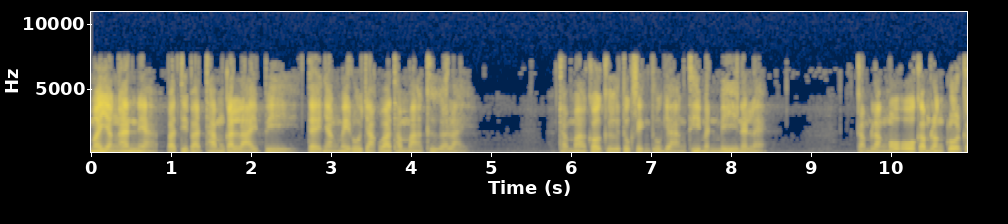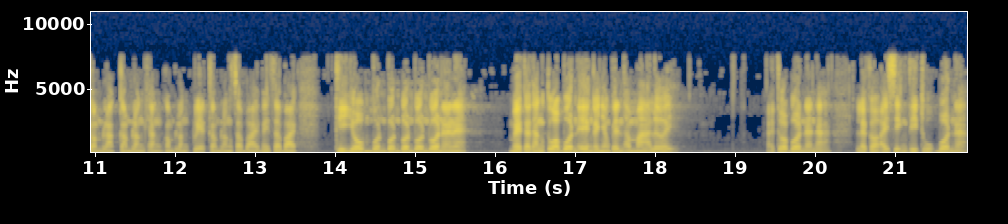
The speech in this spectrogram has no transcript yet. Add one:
ไม่อย่างนั้นเนี่ยปฏิบัติธรรมกันหลายปี แต่ยังไม่รู้จักว่าธรรมะคืออะไร ธรรมะก็คือทุกสิ่งทุกอย่างที่มันมีนั่นแหละกำลังโมโหกำลังโกรธกำลังกำลังชังกำลังเกลียดกำลังสบายไม่สบายที่โยมบนบนบนบนบนนั่นแหละแม้กระทั่งตัวบ่นเองก็ยังเป็นธรรมะเลยไอ้ตัวบ่นนั่นนะแล้วก็ไอ้สิ่งที่ถูกบ่นน่ะ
